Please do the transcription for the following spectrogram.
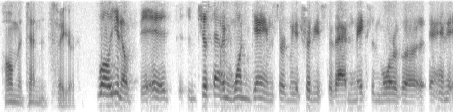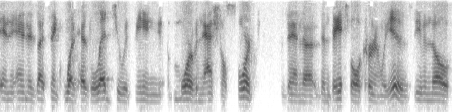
home attendance figure. Well, you know, it, just having one game certainly attributes to that and makes it more of a and and and is I think what has led to it being more of a national sport than uh, than baseball currently is. Even though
